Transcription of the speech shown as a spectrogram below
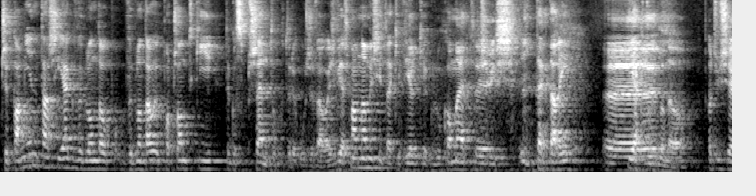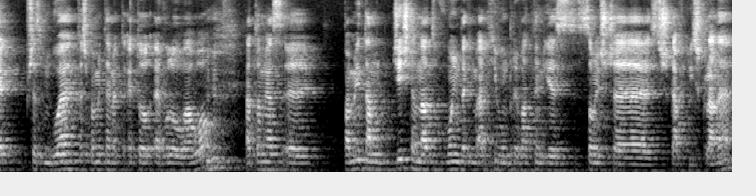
Czy pamiętasz, jak wyglądał, wyglądały początki tego sprzętu, który używałeś? Wiesz, mam na myśli takie wielkie glukometry Oczywiście. i tak dalej. E, Jak to wyglądało? Oczywiście jak przez mgłę też pamiętam jak to, jak to ewoluowało, Mhm. natomiast e, pamiętam gdzieś tam nad, w moim takim archiwum prywatnym jest, są jeszcze strzykawki szklane,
